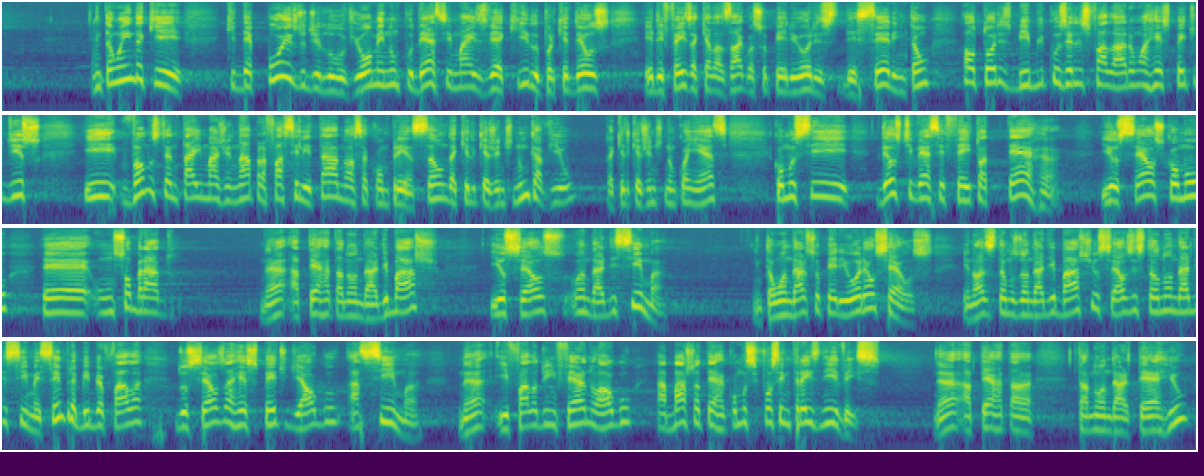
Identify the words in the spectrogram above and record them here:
Então, ainda que, que depois do dilúvio o homem não pudesse mais ver aquilo, porque Deus ele fez aquelas águas superiores descerem. Então, autores bíblicos eles falaram a respeito disso. E vamos tentar imaginar para facilitar a nossa compreensão daquilo que a gente nunca viu, daquilo que a gente não conhece, como se Deus tivesse feito a terra e os céus como é, um sobrado. Né? A terra está no andar de baixo e os céus o andar de cima. Então o andar superior é os céus. E nós estamos no andar de baixo e os céus estão no andar de cima. E sempre a Bíblia fala dos céus a respeito de algo acima. Né? E fala do inferno algo abaixo da terra, como se fossem três níveis. Né? A terra está tá no andar térreo,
